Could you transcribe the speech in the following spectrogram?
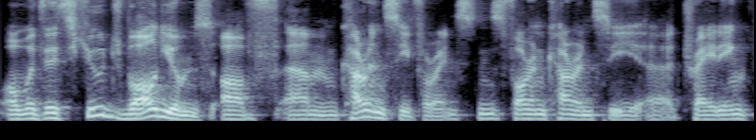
or with these huge volumes of um, currency, for instance, foreign currency uh, trading,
